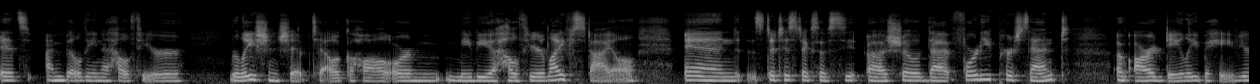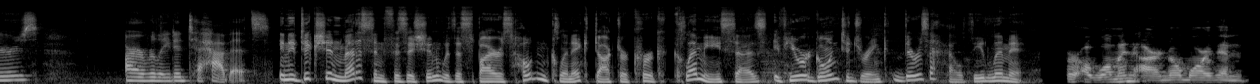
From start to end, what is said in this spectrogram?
it's I'm building a healthier relationship to alcohol or maybe a healthier lifestyle. And statistics have uh, showed that 40% of our daily behaviors are related to habits. An addiction medicine physician with Aspirus Houghton Clinic, Dr. Kirk Klemme, says if you are going to drink, there is a healthy limit. For a woman, are no more than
